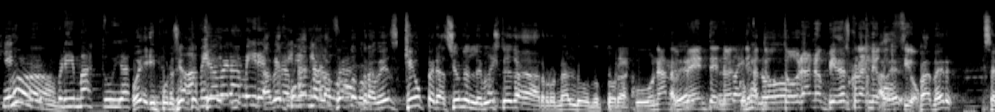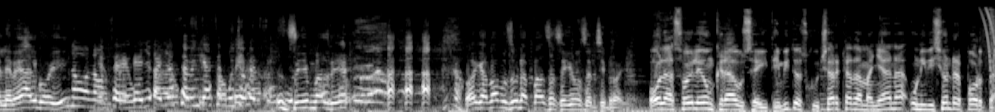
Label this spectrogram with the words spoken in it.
¿Quién Ah. Primas tuyas. Oye, y por cierto, a mí no ¿qué- la mire, a ver, pónganme la foto otra vez. ¿Qué operaciones le ve usted a Ronaldo, doctora? ninguna, no A invente, no, ¿cómo no? doctora, no empieces con el A ver, negocio. a ver, ¿se le ve algo ahí? No, no sé. Ellos, ven que está mucho ejercicio. Sí, más bien. Oiga, vamos a una pausa, seguimos en Sin Rollo. Hola, soy León Krause y te invito a escuchar cada mañana Univisión Reporta.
